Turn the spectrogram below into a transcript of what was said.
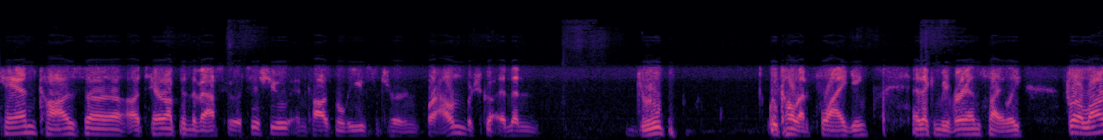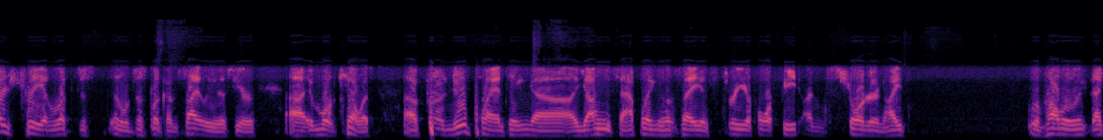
can cause uh, a tear up in the vascular tissue and cause the leaves to turn brown, which and then droop. We call that flagging, and it can be very unsightly. For a large tree, it'll look just it'll just look unsightly this year. Uh, it won't kill it. Uh, for a new planting, uh, a young sapling, let's say, is three or four feet and shorter in height. We're probably that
